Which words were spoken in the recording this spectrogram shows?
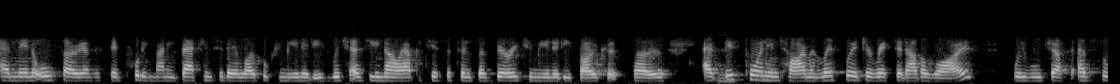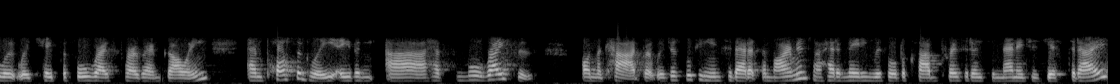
And then also, as I said, putting money back into their local communities, which, as you know, our participants are very community focused. So at mm. this point in time, unless we're directed otherwise, we will just absolutely keep the full race program going and possibly even uh, have some more races on the card. But we're just looking into that at the moment. I had a meeting with all the club presidents and managers yesterday,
